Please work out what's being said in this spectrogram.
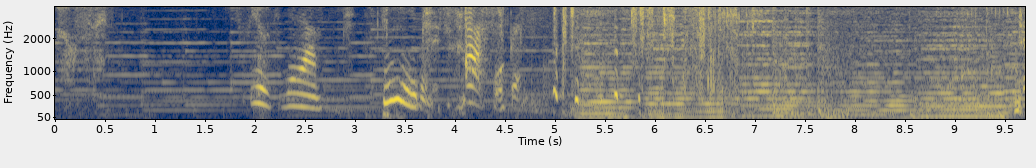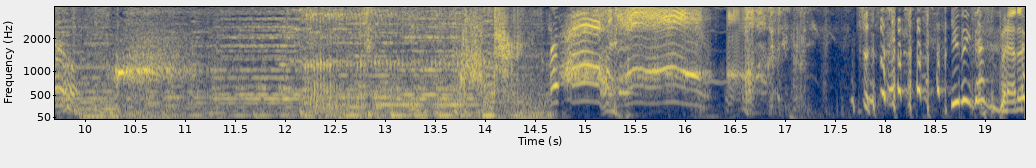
Wilson. He feels warm. You need an aspirin. You think that's better?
